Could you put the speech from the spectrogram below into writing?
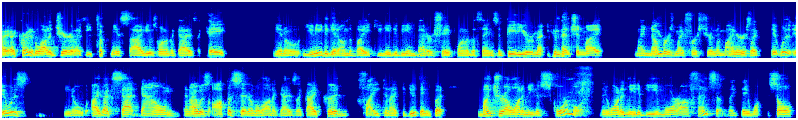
I, I credit a lot of Jerry. Like he took me aside. He was one of the guys like, hey, you know, you need to get on the bike. You need to be in better shape. One of the things. And Pete, you rem- you mentioned my my numbers my first year in the minors. Like it was it was, you know, I got sat down and I was opposite of a lot of guys. Like I could fight and I could do things, but Montreal wanted me to score more. They wanted me to be more offensive. Like they want so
